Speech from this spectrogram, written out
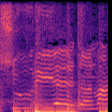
Aşuriye dönmez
